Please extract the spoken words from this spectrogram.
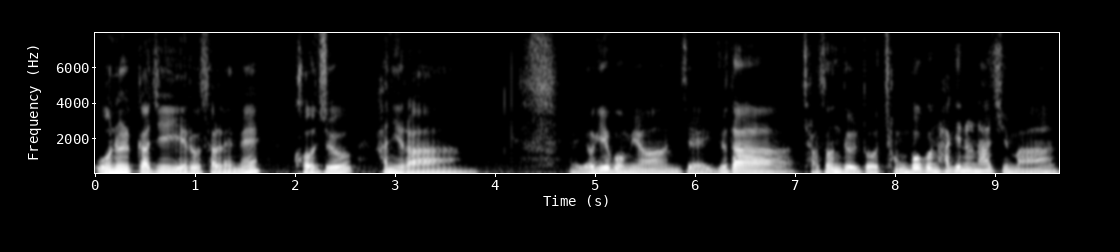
오늘까지 예루살렘에 거주하니라. 여기 보면 이제 유다 자손들도 정복은 하기는 하지만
